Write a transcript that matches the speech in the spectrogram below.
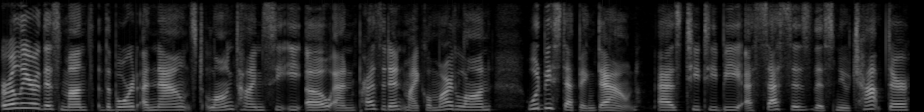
Earlier this month, the board announced longtime CEO and President Michael Martelon would be stepping down. As TTB assesses this new chapter,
